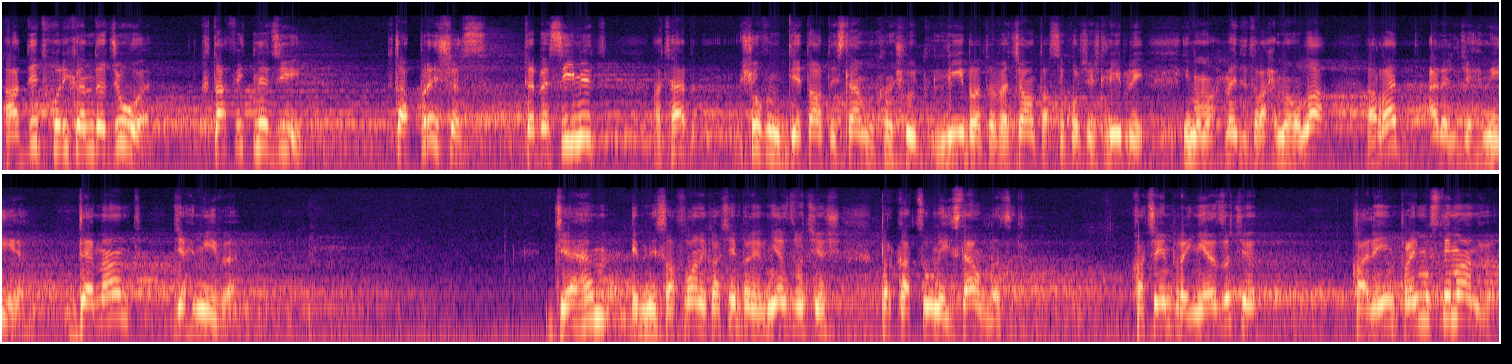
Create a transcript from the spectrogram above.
Atë ditë kur i kanë dëgjue këta fitnexhi, këta prishës të besimit, atëherë shofim dijetarët e Islamit kanë shkruar libra të veçanta sikur që është libri i Imam Ahmedit rahimahullah, Red alel Xhehmije, demant xhehmive. Xhehm ibni Safani ka qenë prej njerëzve që është përkatsu në Islam vëllezër. Ka qenë prej njerëzve që ka lind prej muslimanëve.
